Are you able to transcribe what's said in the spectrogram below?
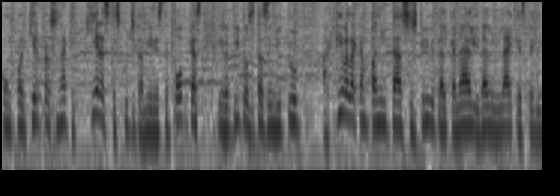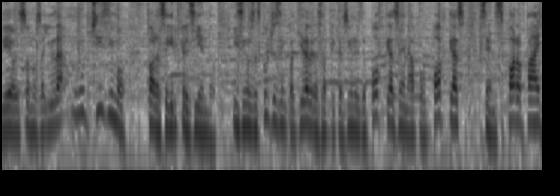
con cualquier persona que quieras que escuche también este podcast. Y repito, si estás en YouTube, activa la campanita, suscríbete al canal y dale un like a este video. Eso nos ayuda muchísimo para seguir creciendo. Y si nos escuchas en cualquiera de las aplicaciones de podcast, en Apple Podcast, en Spotify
